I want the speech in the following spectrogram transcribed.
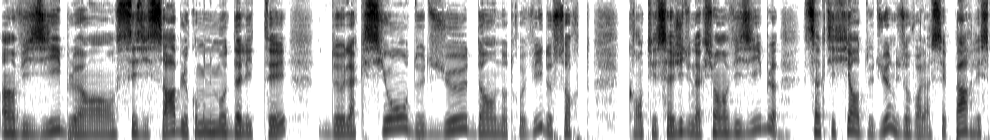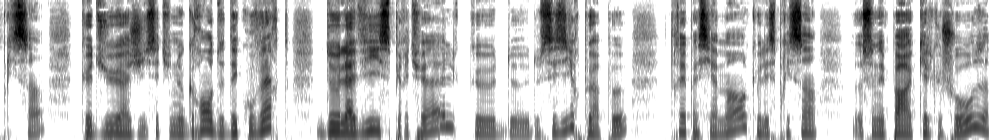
invisible, insaisissable, comme une modalité de l'action de Dieu dans notre vie, de sorte quand il s'agit d'une action invisible, sanctifiante de Dieu, nous disons voilà, c'est par l'Esprit Saint que Dieu agit. C'est une grande découverte de la vie spirituelle que de, saisir peu à peu, très patiemment, que l'Esprit Saint ce n'est pas quelque chose,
